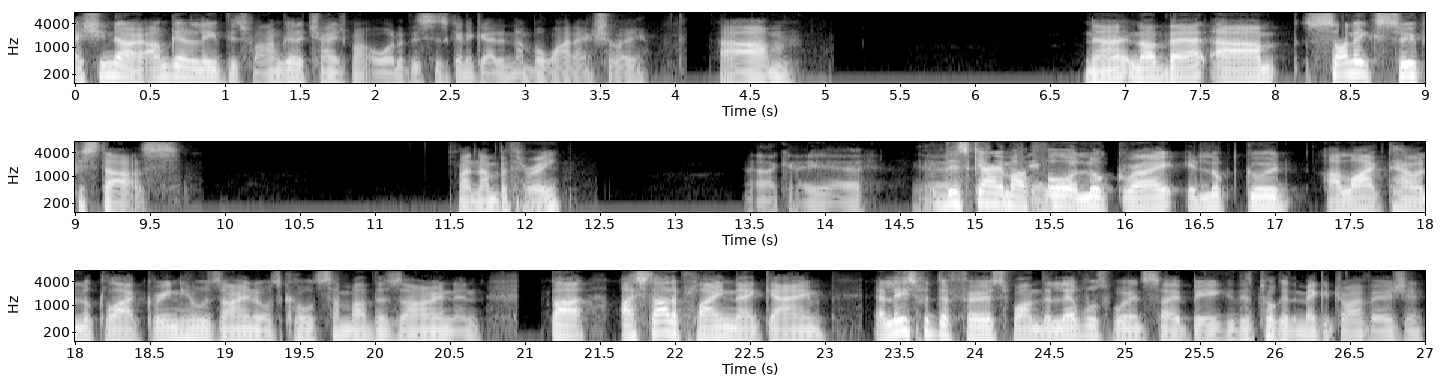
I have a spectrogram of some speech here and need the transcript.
actually, no, I'm going to leave this one. I'm going to change my order. This is going to go to number one, actually. Um, no, not that. Um, Sonic Superstars my number three. Okay, yeah. yeah. This game I thought looked great. It looked good. I liked how it looked like Green Hill Zone. It was called some other zone, and but I started playing that game. At least with the first one, the levels weren't so big. They're talking the Mega Drive version.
